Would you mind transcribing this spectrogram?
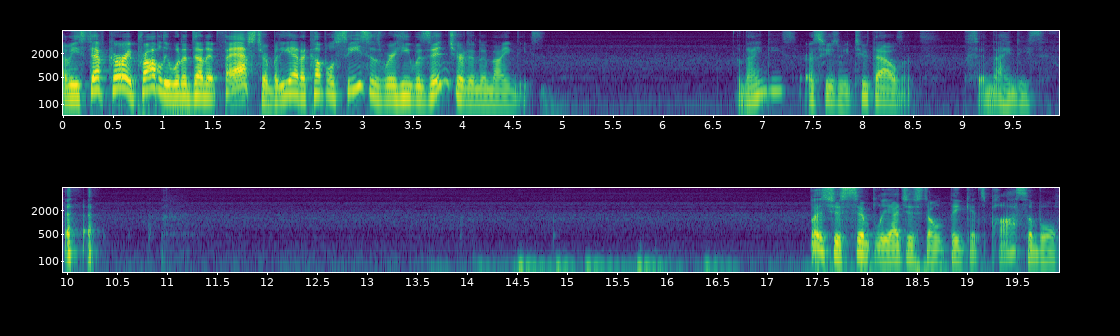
I mean, Steph Curry probably would have done it faster, but he had a couple seasons where he was injured in the 90s. The 90s? Or excuse me, 2000s. I said 90s. but it's just simply, I just don't think it's possible.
